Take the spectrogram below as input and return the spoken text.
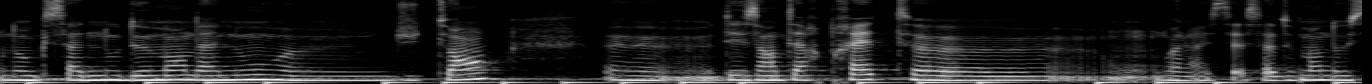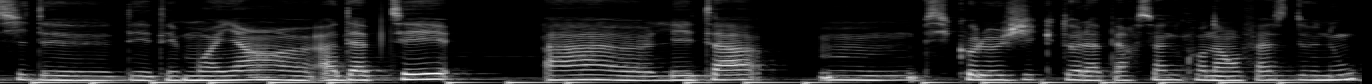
Donc ça nous demande à nous euh, du temps. Des interprètes, voilà, ça, demande aussi des, moyens adaptés à l'état hum, psychologique de la personne qu'on a en face de nous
